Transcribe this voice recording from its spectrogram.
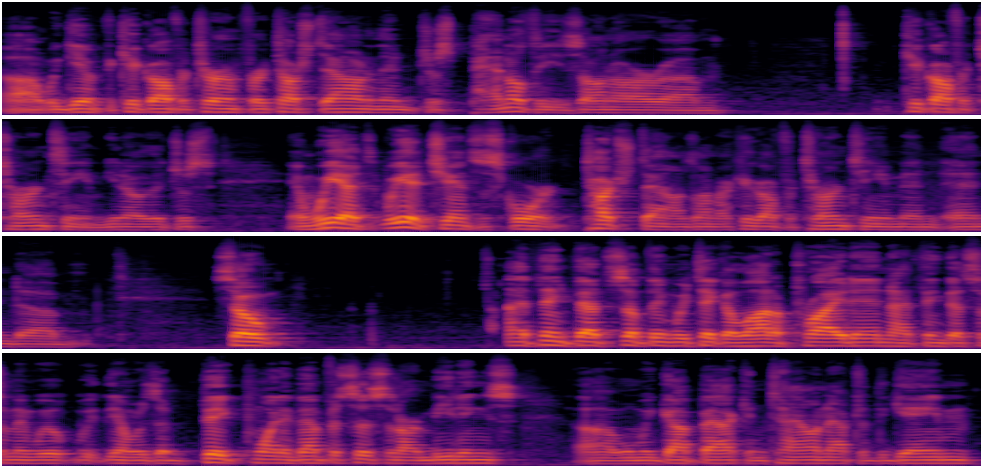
Uh, we gave up the kickoff return for a touchdown, and then just penalties on our um, kickoff return team. You know that just and we had we had a chance to score touchdowns on our kickoff return team, and and um, so I think that's something we take a lot of pride in. I think that's something we, we you know was a big point of emphasis in our meetings uh, when we got back in town after the game.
